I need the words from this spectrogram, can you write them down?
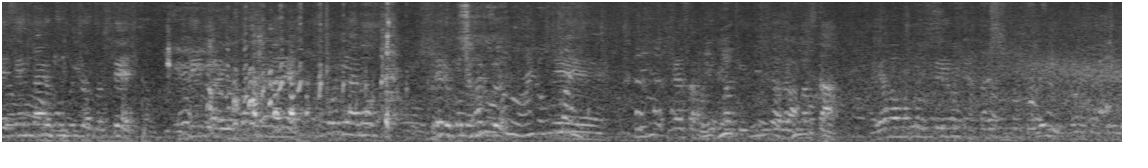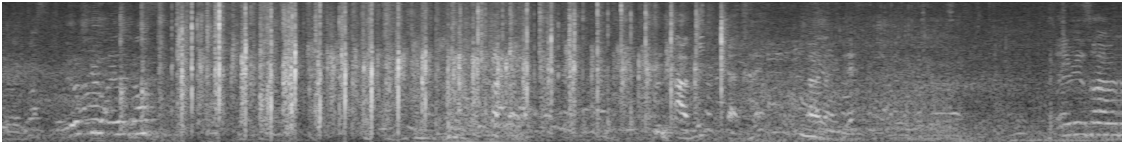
えー、本部長として、前回を始められ、本当にあの、出ることなく、えー、皆さんを引っ張っていただきました。山本聖洋ター本部長よりご挨拶いただきます。よろしくお願いします。あ、見たね。ね。皆さん、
